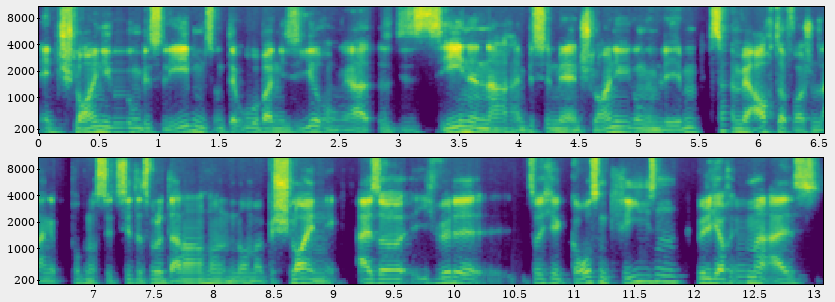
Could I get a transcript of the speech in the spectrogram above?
Entschleunigung des Lebens und der Urbanisierung, ja, also dieses Sehnen nach ein bisschen mehr Entschleunigung im Leben, das haben wir auch davor schon lange prognostiziert, das wurde dann noch, noch mal beschleunigt. Also ich würde solche großen Krisen würde ich auch immer als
